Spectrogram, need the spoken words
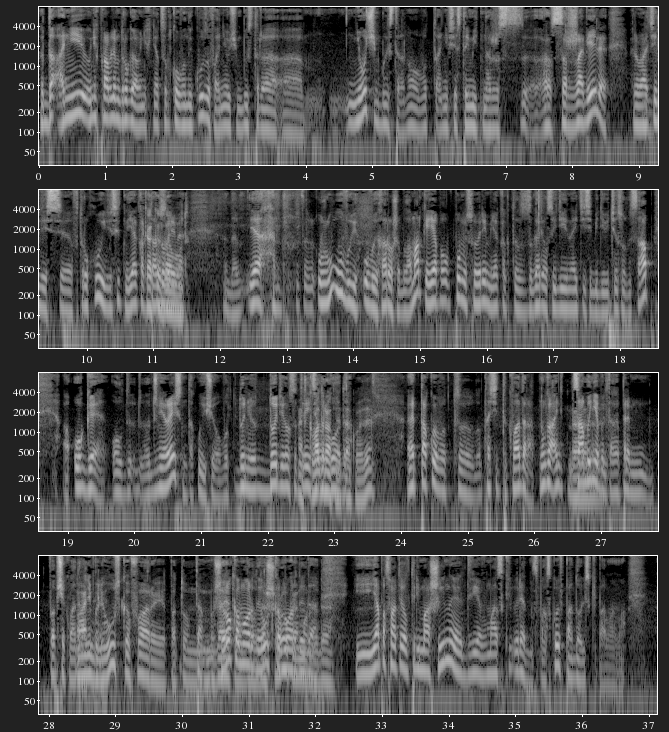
Да, они, у них проблема другая, у них не оцинкованный кузов, они очень быстро, э, не очень быстро, но вот они все стремительно рас, соржавели, превратились э, в труху, и действительно, я как-то как одно время... Да. Я, увы, увы, хорошая была марка. Я помню в свое время, я как-то загорелся идеей найти себе 900 Saab OG, Old Generation, такой еще, вот до, до 93 -го года. такой, да? Это такой вот э, относительно квадрат. Ну, они, да, Сабы да, не были тогда прям вообще квадрат. они были узкофары, потом... Там широкомордые, да, узкомордые, да. да. И я посмотрел три машины, две в Москве, рядом с Москвой, в Подольске, по-моему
